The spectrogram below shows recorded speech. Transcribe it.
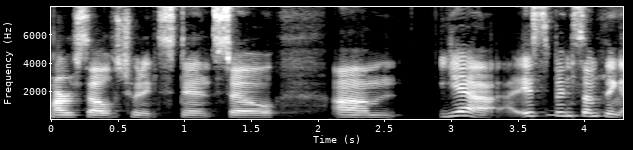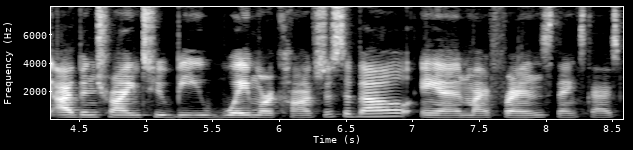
ourselves to an extent. So um, yeah, it's been something I've been trying to be way more conscious about. And my friends, thanks guys,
